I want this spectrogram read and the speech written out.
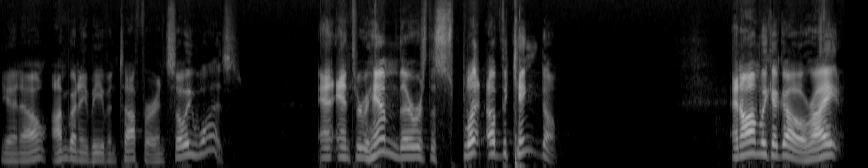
You know, I'm going to be even tougher. And so he was. And, and through him, there was the split of the kingdom. And on we could go, right?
